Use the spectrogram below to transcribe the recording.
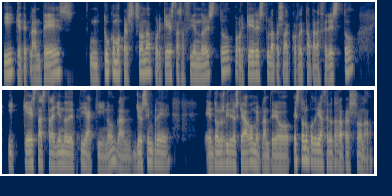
y que te plantees tú como persona por qué estás haciendo esto, por qué eres tú la persona correcta para hacer esto y qué estás trayendo de ti aquí, ¿no? Plan, yo siempre en todos los vídeos que hago me planteo, ¿esto lo podría hacer otra persona?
